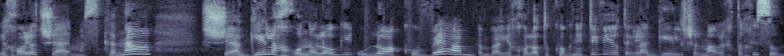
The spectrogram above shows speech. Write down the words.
יכול להיות שהמסקנה שהגיל הכרונולוגי הוא לא הקובע ביכולות הקוגניטיביות אלא הגיל של מערכת החיסון.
